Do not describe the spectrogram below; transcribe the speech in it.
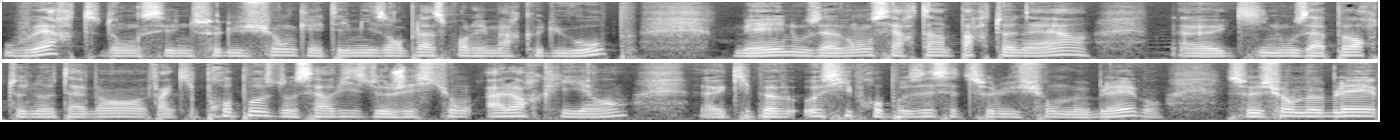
ouverte, donc c'est une solution qui a été mise en place pour les marques du groupe, mais nous avons certains partenaires qui nous apportent notamment, enfin qui proposent nos services de gestion à leurs clients, qui peuvent aussi proposer cette solution meublée. Bon, solution meublée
